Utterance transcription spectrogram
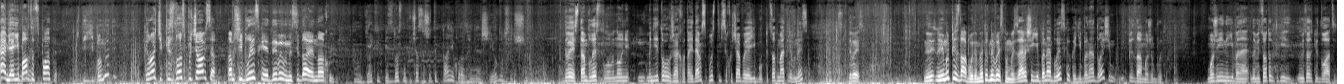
Ем, я їбав тут спати. Ти їбанутий? Коротше, піздос почався, там ще й блискає, диви, воно сідає нахуй. Ну, який піздос не почався, що ти паніку розганяєш? Йобнувся чи що? Дивись, там блиснуло, воно мені, мені того вже хватає. Йдемо спустимося хоча б я їбу 500 метрів вниз. Дивись. Ну, ну йому пізда буде, ми тут не виспимось. Зараз ще їбане блискавка, їбане дощ і пізда може бути. Може і не їбане, ну відсоток такий, ну відсотків 20.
